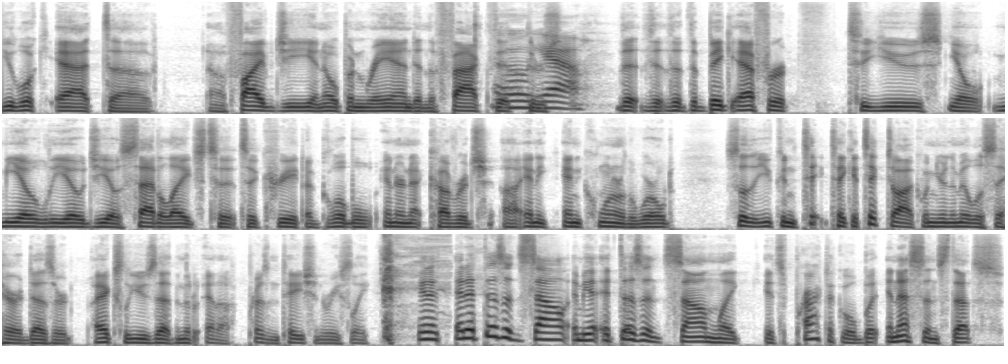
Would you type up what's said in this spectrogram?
you look at uh, uh, 5G and Open RAN and the fact that Oh, there's yeah. the, the, the, the big effort to use you know MEO LEO geo satellites to, to create a global internet coverage uh, any any corner of the world so that you can t- take a TikTok when you're in the middle of the Sahara Desert. I actually used that in, the in a presentation recently, and it, and it doesn't sound. I mean, it doesn't sound like it's practical, but in essence, that's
